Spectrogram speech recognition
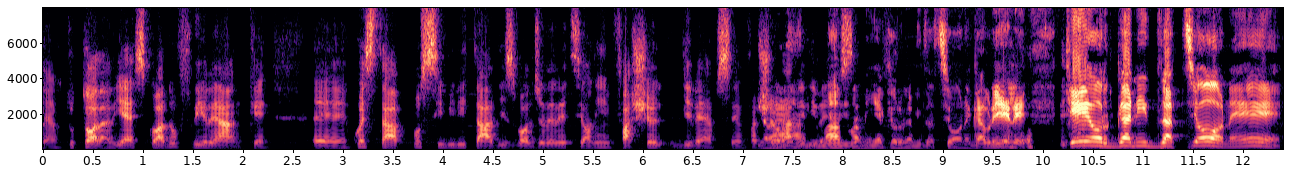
eh, tuttora riesco ad offrire anche eh, questa possibilità di svolgere lezioni in fasce diverse, in fasce Grande, orarie diverse. Mamma mia, che organizzazione, Gabriele, che organizzazione!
